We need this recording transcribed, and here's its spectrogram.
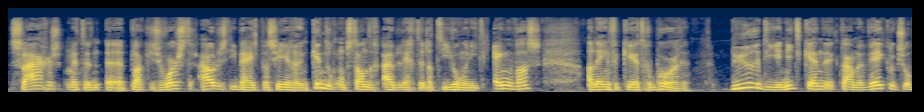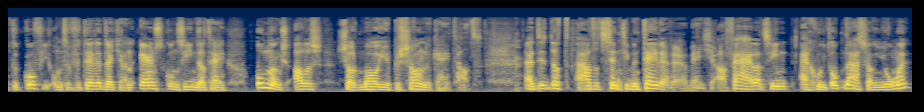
Slagers met een uh, plakjes worst. Ouders die bij het passeren hun kinderen omstandig uitlegden... dat die jongen niet eng was, alleen verkeerd geboren. Buren die je niet kende kwamen wekelijks op de koffie om te vertellen dat je aan Ernst kon zien dat hij ondanks alles zo'n mooie persoonlijkheid had. dat haalt het sentimentele er een beetje af. Hij laat zien, hij groeit op naast zo'n jongen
